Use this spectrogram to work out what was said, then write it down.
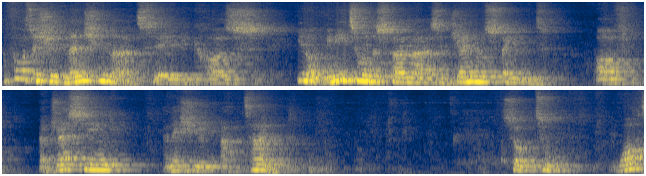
I thought I should mention that uh, because you know, we need to understand that as a general statement of addressing an issue at time. So, to what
